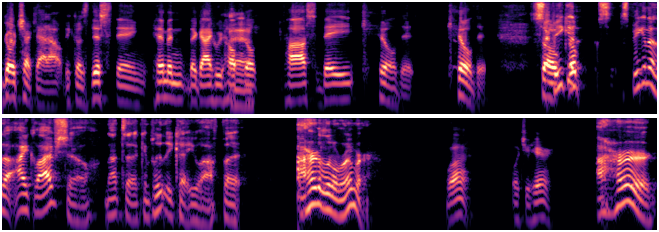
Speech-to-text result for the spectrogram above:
go check that out because this thing, him and the guy who helped yeah. build Haas, they killed it, killed it. So speaking go, speaking of the Ike Live show, not to completely cut you off, but I heard a little rumor. What? What you hear? I heard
